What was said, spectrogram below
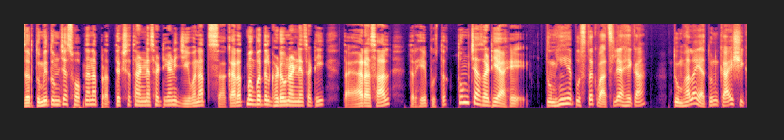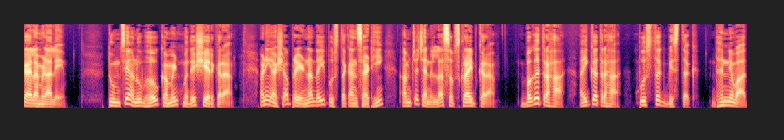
जर तुम्ही तुमच्या स्वप्नांना प्रत्यक्षात आणण्यासाठी आणि जीवनात सकारात्मक बदल घडवून आणण्यासाठी तयार असाल तर हे पुस्तक तुमच्यासाठी आहे. तुम्ही हे पुस्तक वाचले आहे का? तुम्हाला यातून काय शिकायला मिळाले? तुमचे अनुभव कमेंटमध्ये शेअर करा आणि अशा प्रेरणादायी पुस्तकांसाठी आमच्या चॅनलला सबस्क्राईब करा. बघत रहा ऐकत रहा पुस्तक बिस्तक. धन्यवाद.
